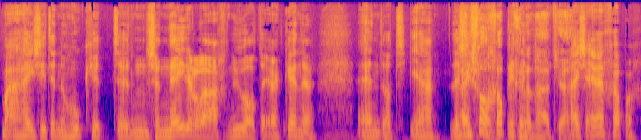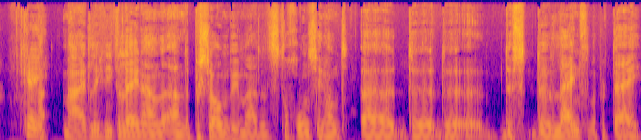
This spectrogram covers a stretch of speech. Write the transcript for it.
Maar hij zit in een hoekje te- zijn nederlaag nu al te erkennen. En dat, ja... daar Hij is wel grappig inderdaad, ja. Hij is erg grappig. Maar, maar het ligt niet alleen aan, aan de persoon Buma. Dat is toch onzin. Want eh, de, de, de, de lijn van de partij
